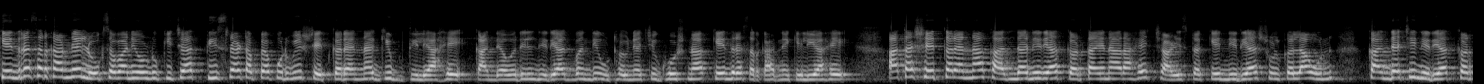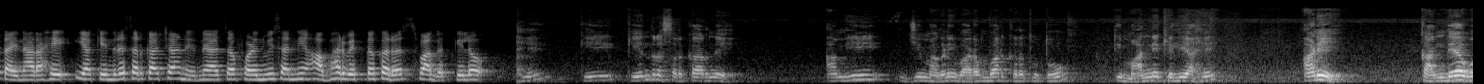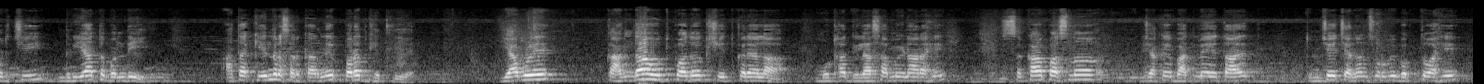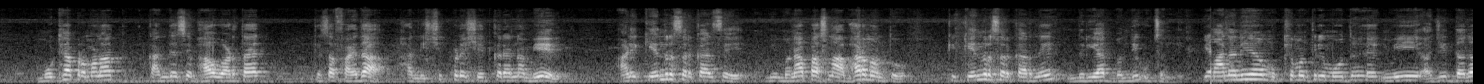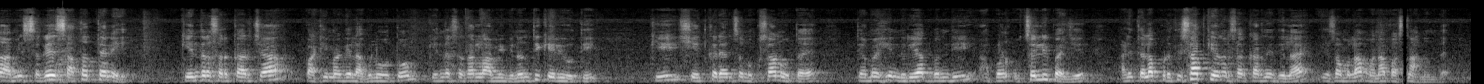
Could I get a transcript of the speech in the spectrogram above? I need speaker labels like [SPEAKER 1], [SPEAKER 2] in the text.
[SPEAKER 1] केंद्र सरकारने लोकसभा निवडणुकीच्या तिसऱ्या टप्प्यापूर्वी शेतकऱ्यांना गिफ्ट दिले आहे. कांद्यावरील निर्यात बंदी उठवण्याची घोषणा केंद्र सरकारने केली आहे. आता शेतकऱ्यांना कांदा निर्यात करता येणार आहे. चाळीस टक्के निर्यात शुल्क लावून कांद्याची निर्यात करता येणार आहे. या केंद्र सरकारच्या निर्णयाचं फडणवीसांनी आभार व्यक्त करत स्वागत केलं.
[SPEAKER 2] की केंद्र सरकारने आम्ही जी मागणी वारंवार करत होतो ती मान्य केली आहे. आणि कांद्यावरची निर्यात बंदी आता केंद्र सरकारने परत घेतली आहे. यामुळे कांदा उत्पादक शेतकऱ्याला मोठा दिलासा मिळणार आहे. सकाळपासनं ज्या काही बातम्या येत आहेत तुमचे चॅनल्सवर मी बघतो आहे. मोठ्या प्रमाणात कांद्याचे भाव वाढत आहेत त्याचा फायदा हा निश्चितपणे शेतकऱ्यांना मिळेल. आणि केंद्र सरकारचे मी मनापासून आभार मानतो की केंद्र सरकारने निर्यात बंदी उचलली. माननीय मुख्यमंत्री महोदय मी अजितदादा आम्ही सगळे सातत्याने केंद्र सरकारच्या पाठीमागे लागलो होतो. केंद्र सरकारला आम्ही विनंती केली होती की शेतकऱ्यांचं नुकसान होत आहे त्यामुळे ही निर्यात बंदी आपण उचलली पाहिजे आणि त्याला प्रतिसाद केंद्र सरकारने दिला आहे याचा मला मनापासून आनंद आहे.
